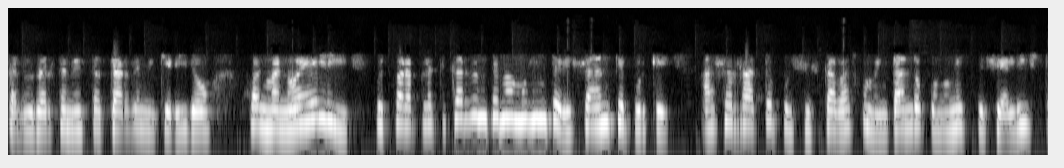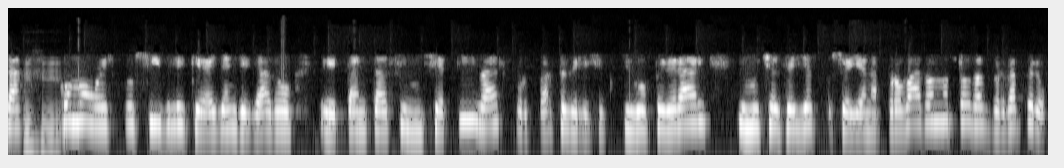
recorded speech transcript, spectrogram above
saludarte en esta tarde, mi querido Juan Manuel, y pues para platicar de un tema muy interesante, porque hace rato pues estabas comentando con un especialista cómo es posible que hayan llegado eh, tantas iniciativas por parte del Ejecutivo Federal y muchas de ellas pues se hayan aprobado, no todas, ¿verdad? Pero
